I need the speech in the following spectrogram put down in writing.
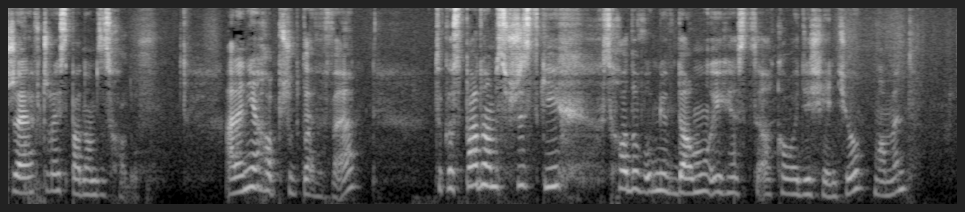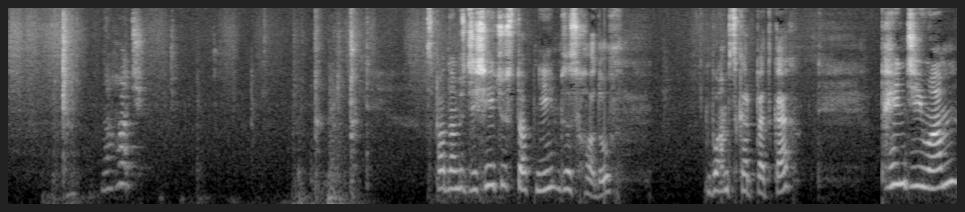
że wczoraj spadłam ze schodów. Ale nie hop siup tylko spadłam z wszystkich schodów u mnie w domu. Ich jest około 10. Moment. No chodź. Spadłam z 10 stopni ze schodów. Byłam w skarpetkach. Pędziłam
